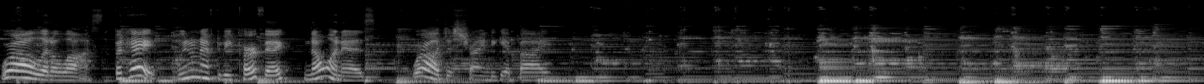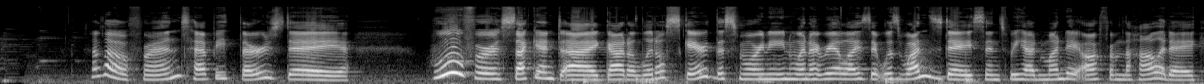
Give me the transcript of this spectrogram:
We're all a little lost, but hey, we don't have to be perfect. No one is. We're all just trying to get by. Hello, friends. Happy Thursday. Woo, for a second, I got a little scared this morning when I realized it was Wednesday since we had Monday off from the holiday.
